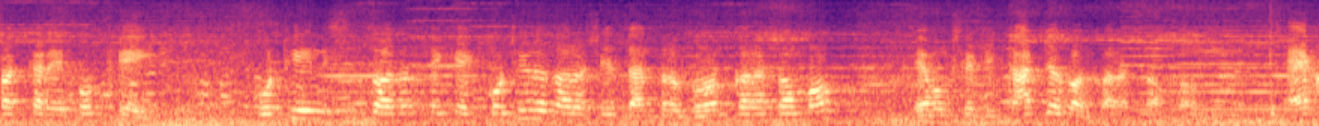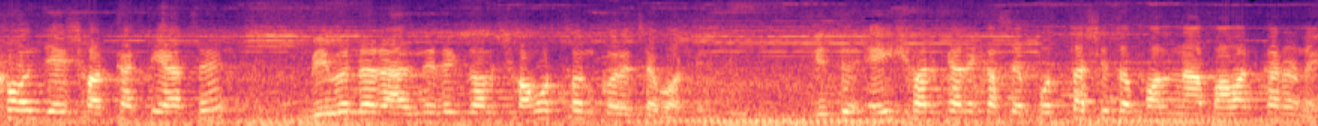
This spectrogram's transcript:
সরকারের পক্ষে কঠিন স্তর থেকে কঠিনতর সিদ্ধান্ত গ্রহণ করা সম্ভব। এবং সেটি কার্যকর করা সম্ভব। এখন যে সরকারটি আছে, বিভিন্ন রাজনৈতিক দল সমর্থন করেছে বটে। কিন্তু এই সরকারের কাছে প্রত্যাশিত ফল না পাওয়ার কারণে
